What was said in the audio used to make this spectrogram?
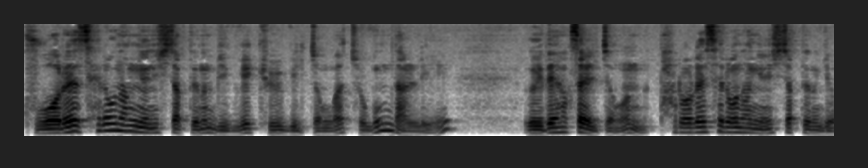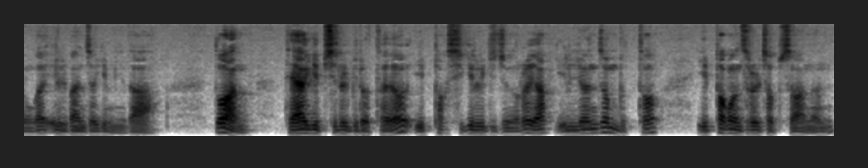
9월에 새로운 학년이 시작되는 미국의 교육 일정과 조금 달리 의대 학사 일정은 8월에 새로운 학년이 시작되는 경우가 일반적입니다. 또한 대학 입시를 비롯하여 입학 시기를 기준으로 약 1년 전부터 입학 원서를 접수하는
